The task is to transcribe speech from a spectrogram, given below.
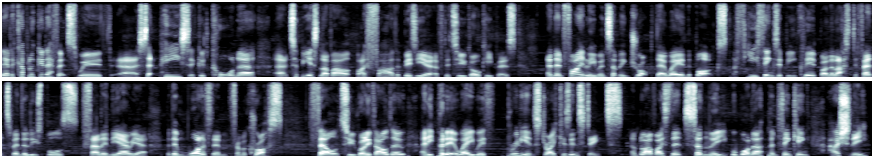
they had a couple of good efforts with uh, set piece, a good corner. Uh, Tobias Lawal, by far the busier of the two goalkeepers. And then finally, when something dropped their way in the box, a few things had been cleared by the LASK defence when the loose balls fell in the area. But then one of them, from across, fell to Ronivaldo, and he put it away with brilliant striker's instincts. And Blau-Weiß Linz suddenly were one up and thinking, actually,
